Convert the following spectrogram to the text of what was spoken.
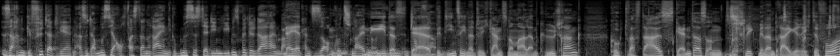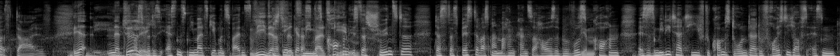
Sachen gefüttert werden. Also da muss ja auch was dann rein. Du müsstest ja die Lebensmittel da reinmachen. Naja, Dann kannst du sie auch kurz schneiden. Nee, und das, in, in den der werfen. bedient sich natürlich ganz normal am Kühlschrank, guckt, was da ist, scannt das und schlägt mir dann drei Gerichte vor. was da ist. Ja, natürlich. Sowas wird es erstens niemals geben und zweitens, Wie, das ich denke, das, niemals das Kochen geben? ist das Schönste, das das Beste, was man machen kann zu Hause. Bewusst Wir- kochen. Es ist meditativ. Du kommst runter, du freust dich aufs Essen.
